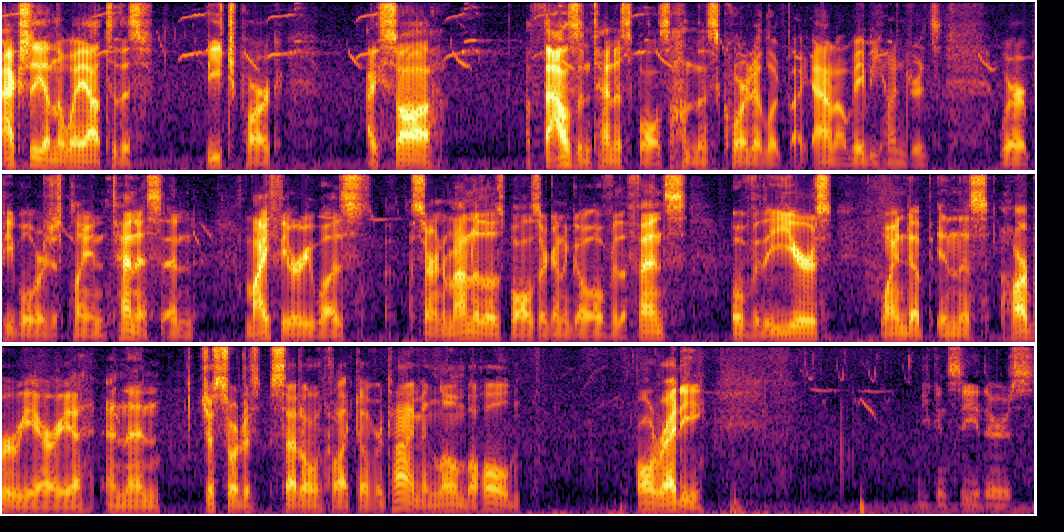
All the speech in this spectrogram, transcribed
actually, on the way out to this beach park, I saw a thousand tennis balls on this court. It looked like I don't know, maybe hundreds, where people were just playing tennis. And my theory was a certain amount of those balls are going to go over the fence over the years, wind up in this harbory area, and then just sort of settle and collect over time. And lo and behold, already you can see there's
